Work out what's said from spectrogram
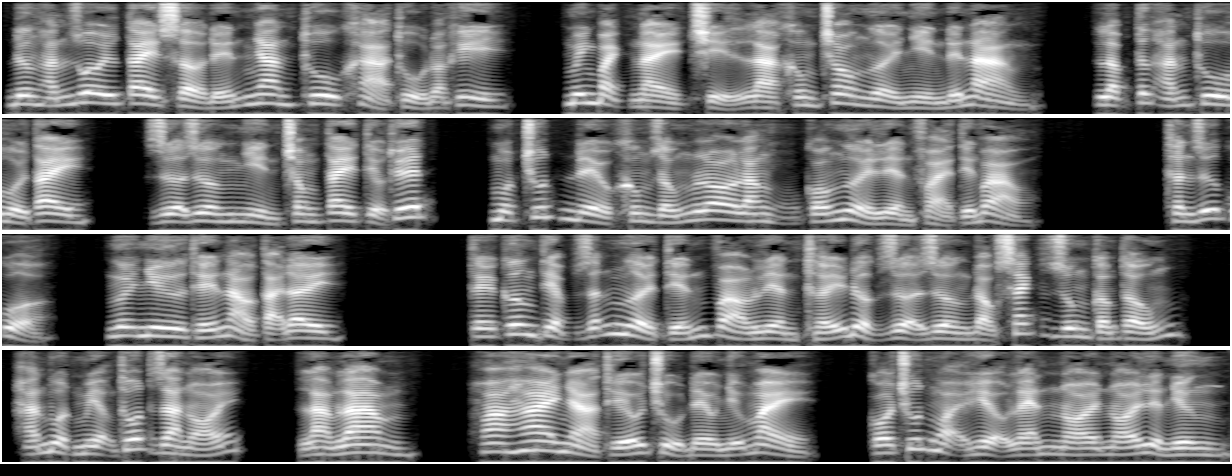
đương hắn rôi tay sờ đến Nhan Thu Khả thủ đoạn khi, minh bạch này chỉ là không cho người nhìn đến nàng, lập tức hắn thu hồi tay, dựa dương nhìn trong tay tiểu thuyết, một chút đều không giống lo lắng có người liền phải tiến vào. Thân giữ của, ngươi như thế nào tại đây? Tề cương tiệp dẫn người tiến vào liền thấy được dựa giường đọc sách dung cấm tống, hắn buột miệng thốt ra nói, làm lam, hoa hai nhà thiếu chủ đều như mày, có chút ngoại hiệu lén nói nói liền nhưng,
